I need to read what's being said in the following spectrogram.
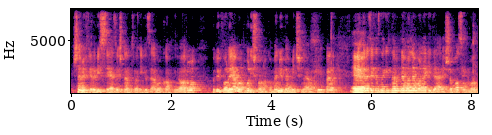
semmiféle visszajelzést nem tudnak igazából kapni arról, hogy ők valójában hol is vannak a menüben, mit csinálnak éppen. Éppen ezért ez nekik nem, nem, a, nem a legideálisabb. Azonban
